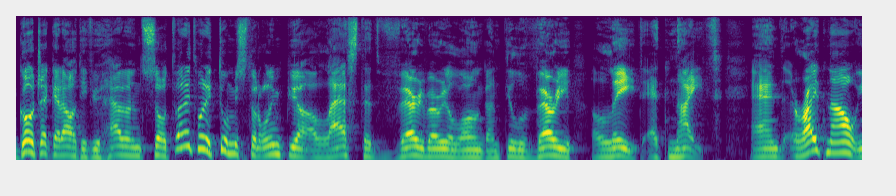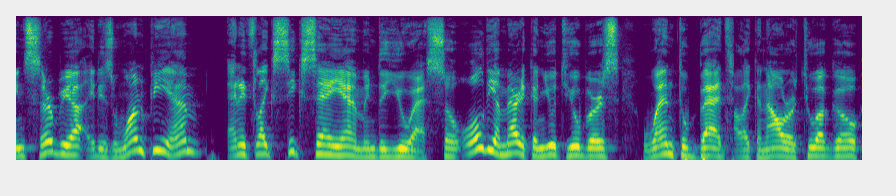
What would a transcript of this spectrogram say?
Go check it out if you haven't. So 2022 Mr. Olympia lasted very very long until very late at night. And right now in Serbia it is 1 p.m and it's like 6 a.m. in the US. So all the American YouTubers went to bed like an hour or two ago.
